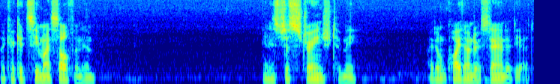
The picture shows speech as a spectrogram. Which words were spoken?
Like I could see myself in him. And it's just strange to me. I don't quite understand it yet.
